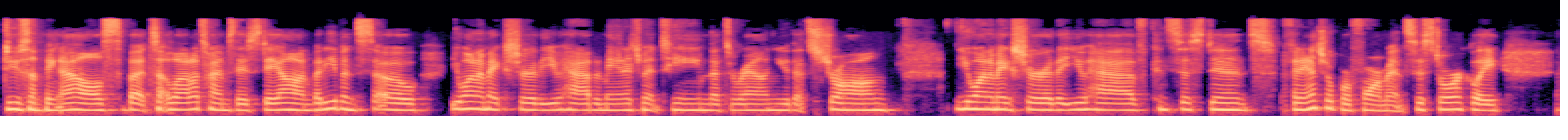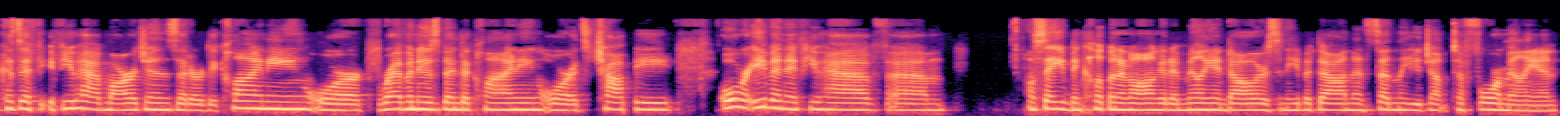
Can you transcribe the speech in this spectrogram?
do something else but a lot of times they stay on. But even so you want to make sure that you have a management team that's around you that's strong. You want to make sure that you have consistent financial performance historically because if, if you have margins that are declining or revenue's been declining or it's choppy or even if you have um, I'll say you've been clipping along at a million dollars in EBITDA and then suddenly you jump to 4 million.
